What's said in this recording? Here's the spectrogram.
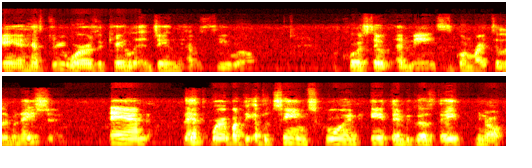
and has three words, and Kayla and James have zero. Of course, that, that means it's going right to elimination. And they have to worry about the other team screwing anything because they, you know,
